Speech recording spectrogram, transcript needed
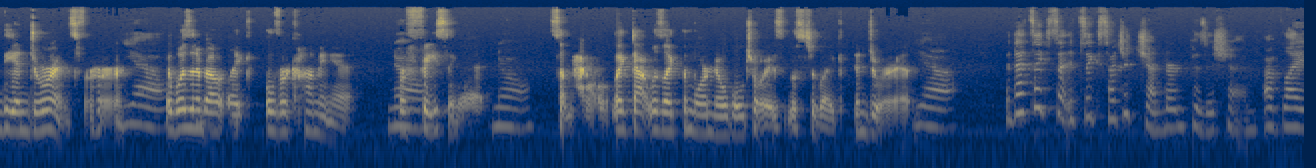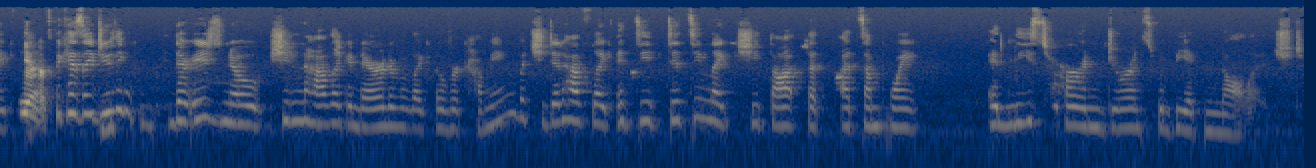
the endurance for her Yeah. it wasn't about like overcoming it No. or facing it No. somehow like that was like the more noble choice was to like endure it Yeah. But that's like su- it's like such a gendered position of like yeah because I do mm-hmm. think there is no she didn't have like a narrative of like overcoming, but she did have like it did, did seem like she thought that at some point at least her endurance would be acknowledged.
